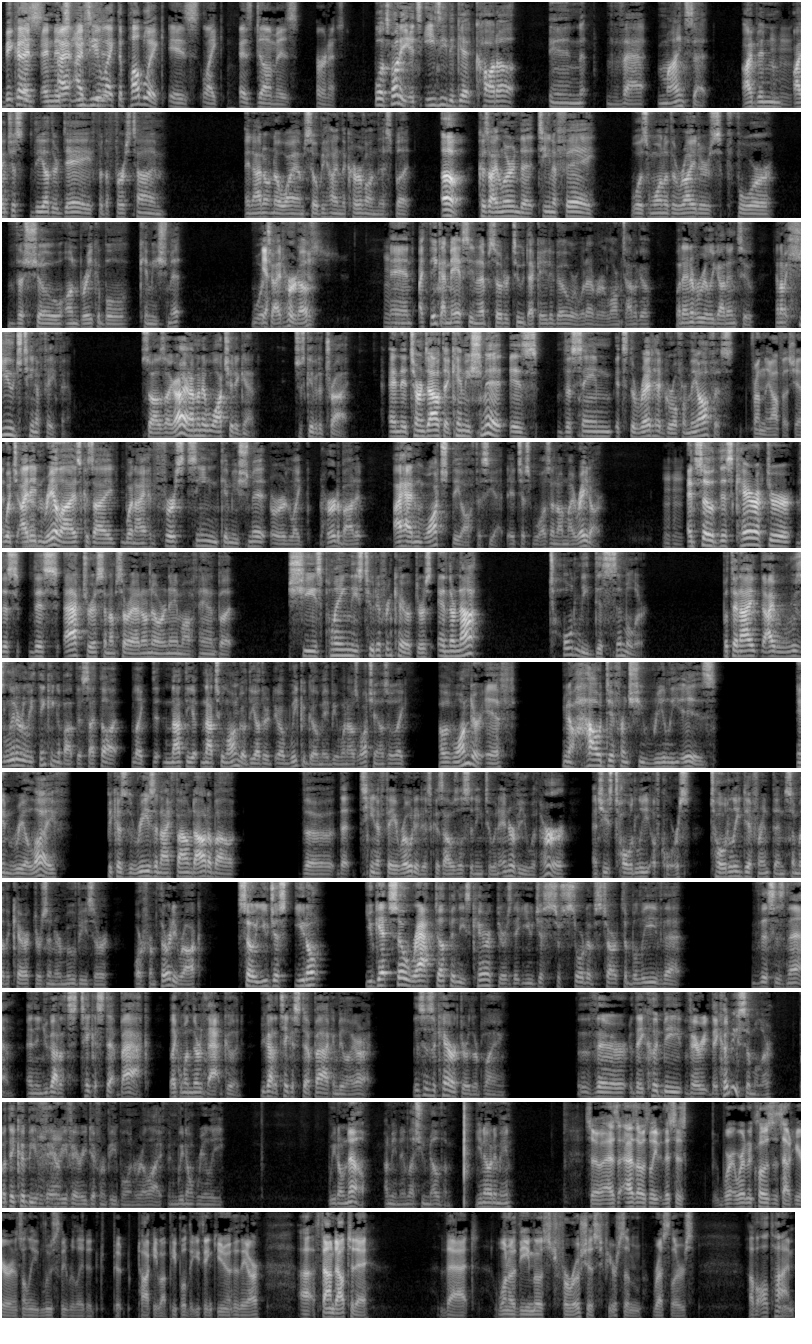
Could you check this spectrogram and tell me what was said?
Because And- and it's I, I feel to- like the public is like as dumb as Ernest. Well, it's funny. It's easy to get caught up in that mindset. I've been, Mhm. I just the other day for the first time, and I don't know why I'm so behind the curve on this, but oh, because I learned that Tina Fey was one of the writers for the show Unbreakable Kimmy Schmidt, which Yeah. I'd heard of. Just- and I think I may have seen an episode or two a decade ago or whatever, a long time ago, but I never really got into. And I'm a huge Tina Fey fan, so I was like, all right, I'm going to watch it again, just give it a try. And it turns out that Kimmy Schmidt is the same; it's the redhead girl from The Office, from the office, yeah. which I didn't realize because I, when I had first seen Kimmy Schmidt or like heard about it, I hadn't watched The Office yet. It just wasn't on my radar. Mhm. And so this character, this this actress, and I'm sorry I don't know her name offhand, but she's playing these two different characters, and they're not totally dissimilar. But then I I was literally thinking about this. I thought like not the not too long ago, the other a week ago maybe when I was watching, I was like, I wonder if you know how different she really is in real life, because the reason I found out about the that Tina Fey wrote it is because I was listening to an interview with her, and she's totally, of course, totally different than some of the characters in her movies or or from Thirty Rock. So you just you don't you get so wrapped up in these characters that you just sort of start to believe that this is them, and then you got to take a step back. Like when they're that good, you got to take a step back and be like, all right, this is a character they're playing. They're they could be very they could be similar, but they could be very very different people in real life, and we don't really we don't know. I mean, unless you know them, you know what I mean? So as as I was leaving, this is we're we're going to close this out here, and it's only loosely related, talking about people that you think you know who they are. Uh, found out today that one of the most ferocious, fearsome wrestlers of all time,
